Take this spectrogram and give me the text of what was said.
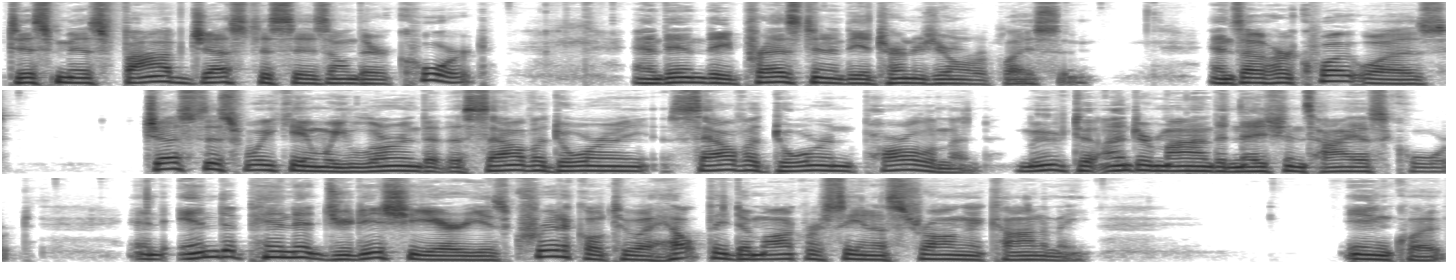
dismissed five justices on their court, and then the president and the attorney general replaced them. And so her quote was, just this weekend, we learned that the Salvadoran, Salvadoran parliament moved to undermine the nation's highest court. An independent judiciary is critical to a healthy democracy and a strong economy. End quote.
